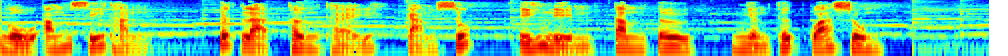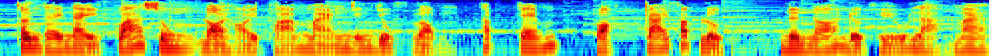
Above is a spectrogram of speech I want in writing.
ngũ ấm xí thạnh, tức là thân thể, cảm xúc, ý niệm, tâm tư, nhận thức quá sung. Thân thể này quá sung đòi hỏi thỏa mãn những dục vọng thấp kém hoặc trái pháp luật nên nó được hiểu là ma.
